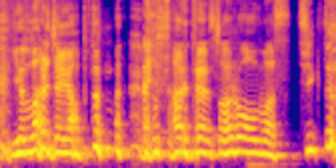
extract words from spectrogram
Yıllarca yaptım. bu saatten sonra olmaz. çıktım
